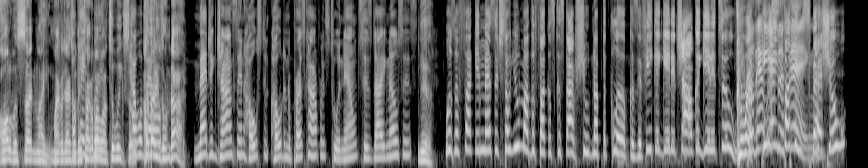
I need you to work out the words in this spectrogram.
All of a sudden, like Michael Jackson, they Okay, talked about but about two weeks. So how I thought he was gonna die. Magic Johnson hosting holding a press conference to announce his diagnosis Yeah. was a fucking message so you motherfuckers could stop shooting up the club because if he could get it, y'all could get it too. Correct. Well, that he was ain't the fucking thing. special.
